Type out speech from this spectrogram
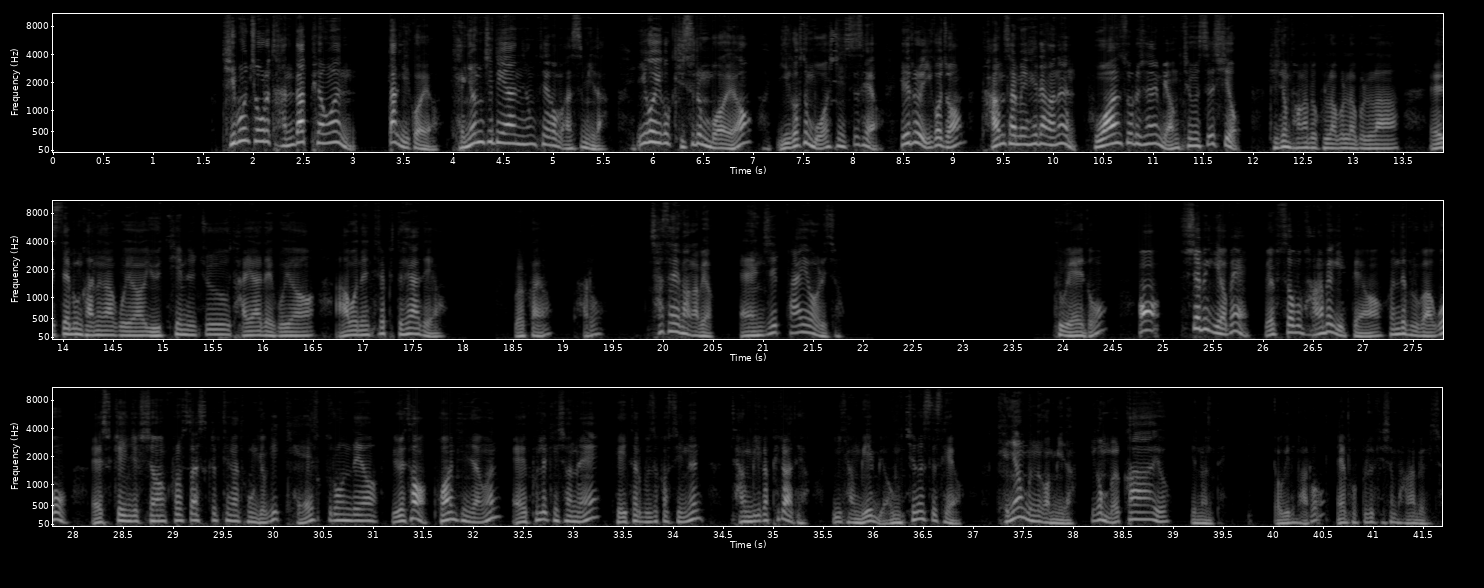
기본적으로 단답형은 딱 이거예요. 개념지리한 형태가 많습니다. 이거 이거 기술은 뭐예요? 이것은 무엇인지 쓰세요. 예를 들어 이거죠. 다음 설명에 해당하는 보안 솔루션의 명칭을 쓰시오. 기존 방화벽 블라블라블라 L7 가능하고요. UTM을 쭉다 해야 되고요. 아무든 트래픽도 해야 돼요. 뭘까요? 바로 차세의 방화벽 NG 파이어월이죠. 그 외에도 어 수제비 기업에 웹서버 방화벽이 있대요. 그런데 불구하고 SQL 인젝션, 크로스 스크립팅 같은 공격이 계속 들어온대요. 이래서 보안 팀장은 애플리케이션에 데이터를 분석할 수 있는 장비가 필요하대요. 이 장비의 명칭을 쓰세요. 개념 묻는 겁니다. 이건 뭘까요? 이런데 여기는 바로 앱 애플리케이션 방화벽이죠.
